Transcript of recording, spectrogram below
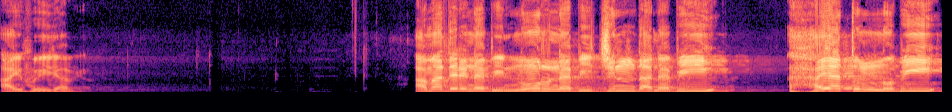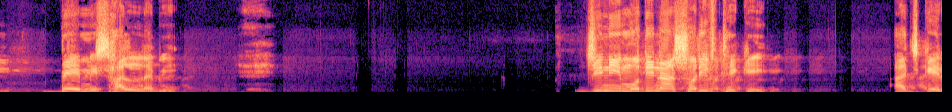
আয় হয়ে যাবে। আমাদের নবী, নূর নবী, জিন্দা নবী, হায়াতুন নবী, বেমিশাল নবী। যিনি মদিনা শরীফ থেকে আজকের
